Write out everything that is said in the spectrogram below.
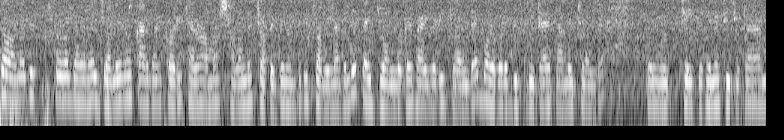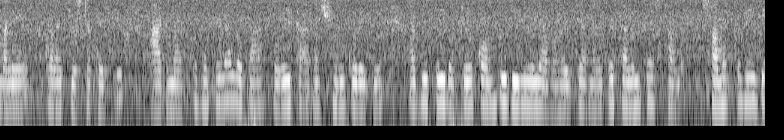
তো আমাদের, তোমার দাদাভাই জলেরও কারবার করে, কেন আমার সামান্য চপের দোকান থেকে চলে না বলে, তাই জল লোকের বাড়ি বাড়ি জল দেয়, বড় বড় বিশ লিটার দামের জল দেয়। তো সেই না কিছুটা মানে করার চেষ্টা করছি। আট মাস তো বসে গেল, তারপরেই কারবার শুরু করেছে। আর বুঝতেই পারছ কম পুঁজি নিয়ে নেওয়া হয়েছে আমাদের তো সেমন তো সামর্থ্য নেই যে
